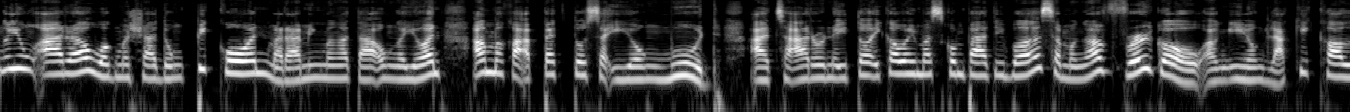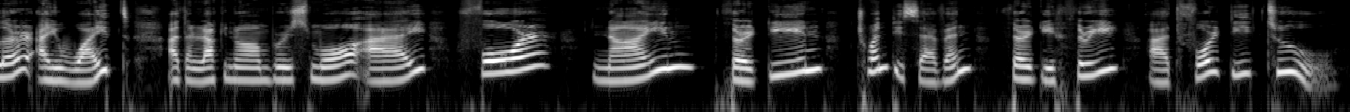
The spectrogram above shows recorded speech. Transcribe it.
ngayong araw wag masyadong pikon, maraming mga tao ngayon ang makaapekto sa iyong mood. At sa araw na ito, ikaw ay mas compatible sa mga Virgo. Ang iyong lucky color ay white at ang lucky numbers mo ay 4, 9, 13, 27, 33 at 42.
